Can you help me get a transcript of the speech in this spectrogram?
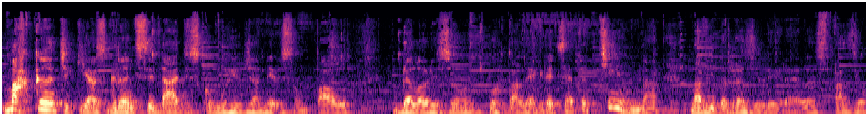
marcante que as grandes cidades como Rio de Janeiro, São Paulo, Belo Horizonte, Porto Alegre, etc., tinham na, na vida brasileira. Elas faziam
